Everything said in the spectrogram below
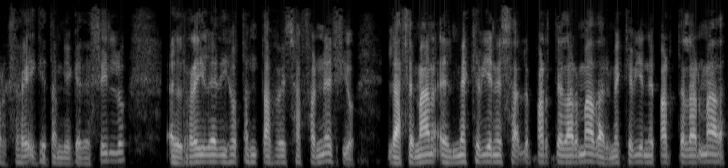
porque hay que también hay que decirlo. El rey le dijo tantas veces a Farnesio, la semana, el mes que viene sale parte de la armada, el mes que viene parte de la armada,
